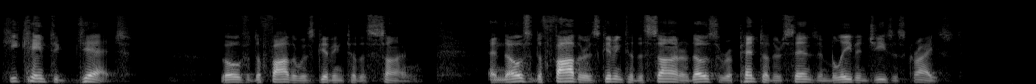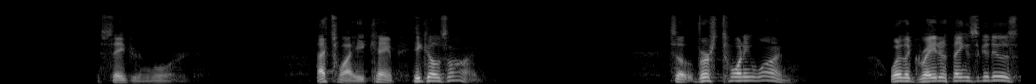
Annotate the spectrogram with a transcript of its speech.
He came to get those that the Father was giving to the Son. And those that the Father is giving to the Son are those who repent of their sins and believe in Jesus Christ, the Savior and Lord. That's why he came. He goes on. So, verse 21. One of the greater things he could do is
